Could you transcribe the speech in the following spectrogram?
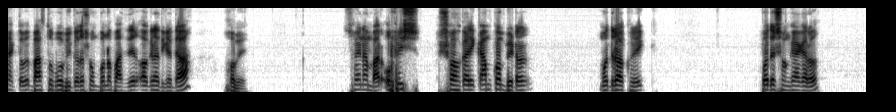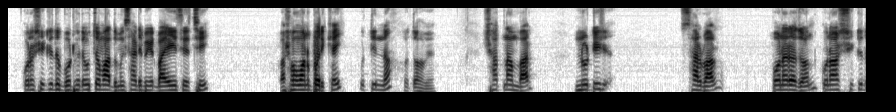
থাকতে হবে, বাস্তব অভিজ্ঞতা সম্পন্ন প্রার্থীদের অগ্রাধিকার দেওয়া হবে। ছয় নাম্বার, অফিস সহকারী কাম কম্পিউটার মুদ্রা অক্ষরিক পদের সংখ্যা এগারো। কোনো স্বীকৃত বোর্ড হতে উচ্চ মাধ্যমিক সার্টিফিকেট বা এইচএসসি বা সমান পরীক্ষায় উত্তীর্ণ হতে হবে। সাত নাম্বার নোটিশ সার্ভার পনেরো জন কোনো স্বীকৃত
